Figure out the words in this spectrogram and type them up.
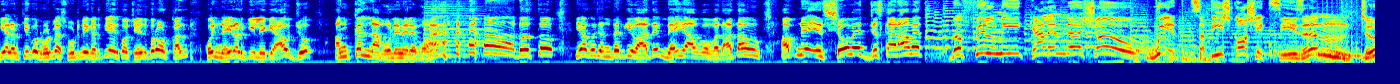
ये लड़की को रोल में सूट नहीं करती है, इसको चेंज करो, और कल कोई नई लड़की लेके आओ जो अंकल ना बोले मेरे को है? दोस्तों यह कुछ अंदर की बात है मैं ही आपको बताता हूँ। अपने इस शो में जिसका नाम है the filmy calendar show with Satish Kaushik season two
